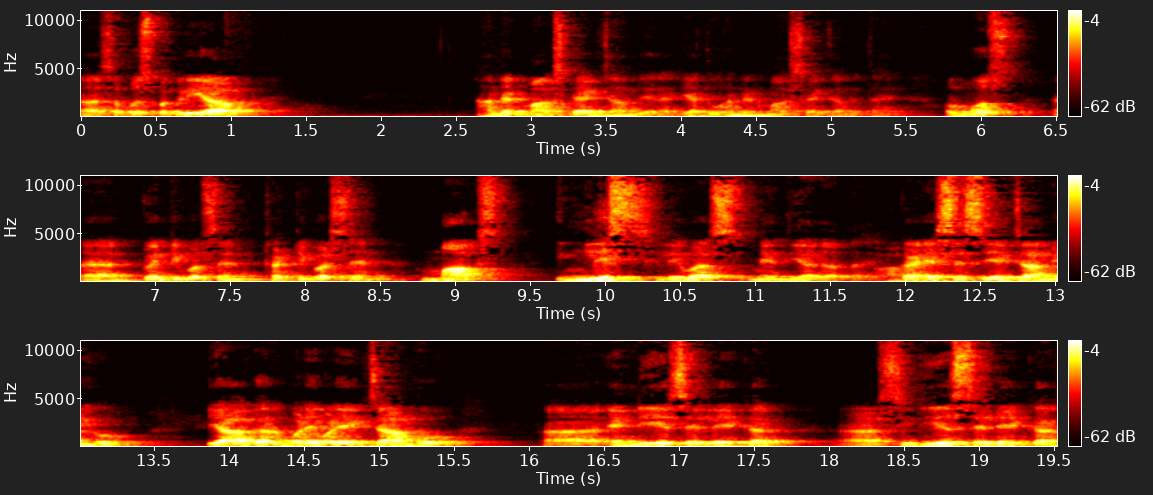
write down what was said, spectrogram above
सपोज़ पकड़िए आप हंड्रेड मार्क्स का एग्ज़ाम दे रहा है, या टू हंड्रेड मार्क्स का एग्ज़ाम देता है। Almost twenty percent thirty percent marks English syllabus में दिया जाता है। आपका एसएससी एग्ज़ाम ही हो या अगर बड़े बड़े एग्ज़ाम हो एनडीए से लेकर सीडीएस से लेकर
